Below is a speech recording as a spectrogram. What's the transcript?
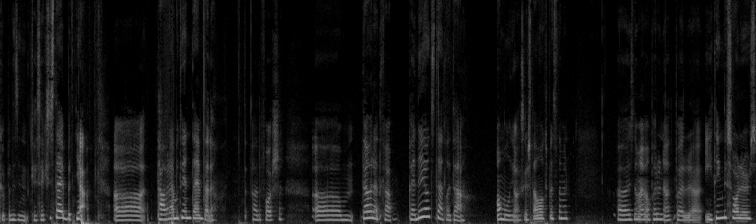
kur pat nezinu, ka es eksistēju, bet jā, uh, tā varētu būt viena tēma, tāda, tāda forša. Um, tā varētu kā pēdējo atstāt, lai tā omulīgāks garstāvoklis pēc tam ir. Uh, es domāju, vēl parunāt par uh, eating disorders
